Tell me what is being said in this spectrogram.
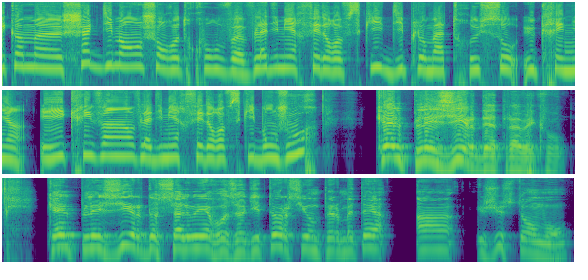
Et comme euh, chaque dimanche, on retrouve Vladimir Fedorovski, diplomate russo-ukrainien et écrivain. Vladimir Fedorovski, bonjour. Quel plaisir d'être avec vous. Quel plaisir de saluer vos auditeurs. Si vous me permettez un juste un mot.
